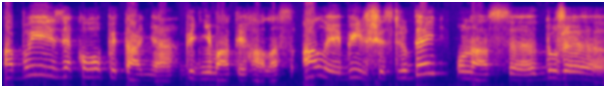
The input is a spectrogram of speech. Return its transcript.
аби з якого питання піднімати галас. Але більшість людей у нас е, дуже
